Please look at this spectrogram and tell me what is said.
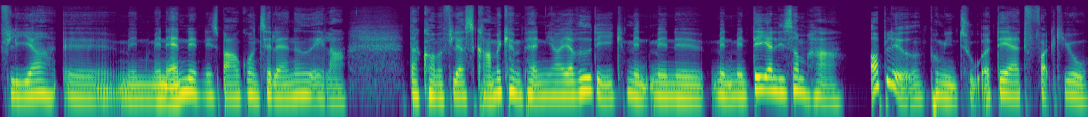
flere øh, med, med en anden etnisk baggrund til landet, eller der er kommet flere skræmmekampagner, jeg ved det ikke, men, men, øh, men, men det jeg ligesom har oplevet på min tur, det er, at folk jo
